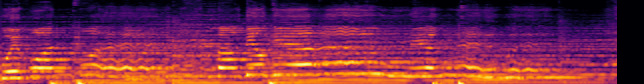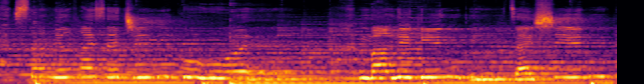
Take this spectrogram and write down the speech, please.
袂反悔。梦中叮咛的话，山盟海誓一句话，望你紧记在心底。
